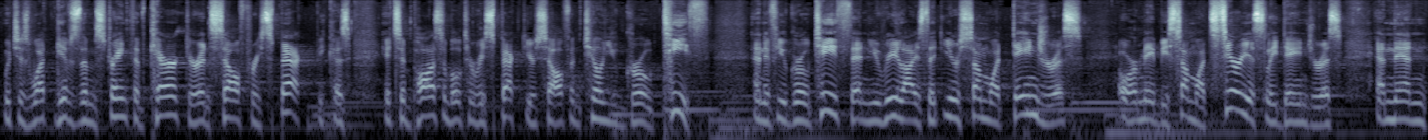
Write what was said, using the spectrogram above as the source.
which is what gives them strength of character and self-respect because it's impossible to respect yourself until you grow teeth. And if you grow teeth, then you realize that you're somewhat dangerous or maybe somewhat seriously dangerous, and then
